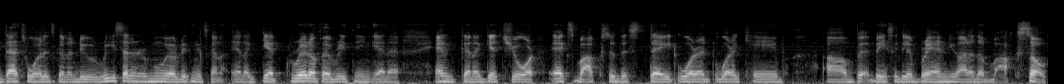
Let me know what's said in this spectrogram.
that's what it's gonna do reset and remove everything it's gonna and get rid of everything and uh, and gonna get your xbox to the state where it where it came uh, basically brand new out of the box. So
